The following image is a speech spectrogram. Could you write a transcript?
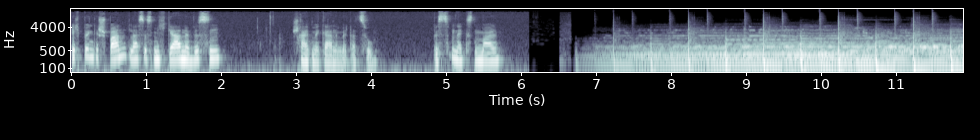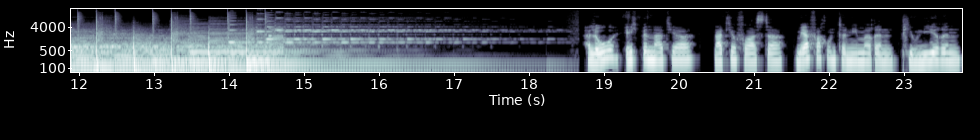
Ich bin gespannt, lass es mich gerne wissen. Schreib mir gerne mit dazu. Bis zum nächsten Mal. Hallo, ich bin Nadja, Nadja Forster, Mehrfachunternehmerin, Pionierin,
